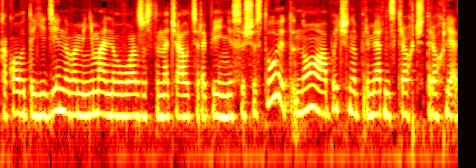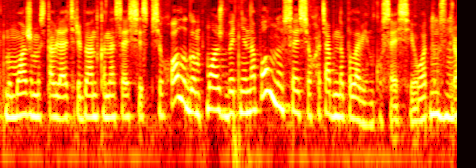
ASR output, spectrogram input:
какого-то единого минимального возраста начала терапии не существует, но обычно примерно с 3-4 лет мы можем оставлять ребенка на сессии с психологом. Может быть, не на полную сессию, хотя бы на половинку сессии. Вот угу. с 3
